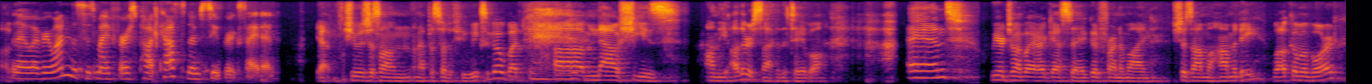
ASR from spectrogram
Hello, everyone. This is my first podcast, and I'm super excited. Yeah, she was just on an episode a few weeks ago, but um, now she's on the other side of the table. And we are joined by our guest today, a good friend of mine, Shezan Muhammedi. Welcome aboard.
